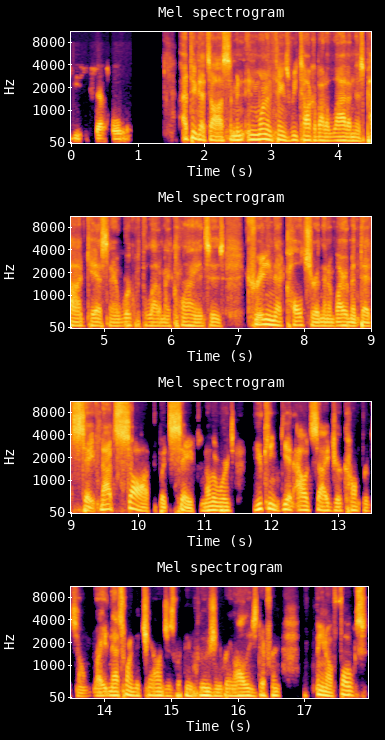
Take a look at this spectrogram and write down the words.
to be successful. I think that's awesome. And, and, one of the things we talk about a lot on this podcast, and I work with a lot of my clients, is creating that culture and that environment that's safe, not soft, but safe. In other words, you can get outside your comfort zone, right? And that's one of the challenges with inclusion. You bring all these different, you know, folks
